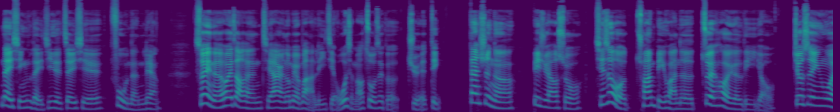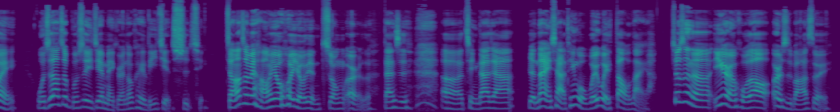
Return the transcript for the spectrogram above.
内心累积的这些负能量。所以呢，会造成其他人都没有办法理解我为什么要做这个决定。但是呢，必须要说，其实我穿鼻环的最后一个理由，就是因为我知道这不是一件每个人都可以理解的事情。讲到这边好像又会有点中二了，但是呃，请大家忍耐一下，听我娓娓道来啊。就是呢，一个人活到二十八岁，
